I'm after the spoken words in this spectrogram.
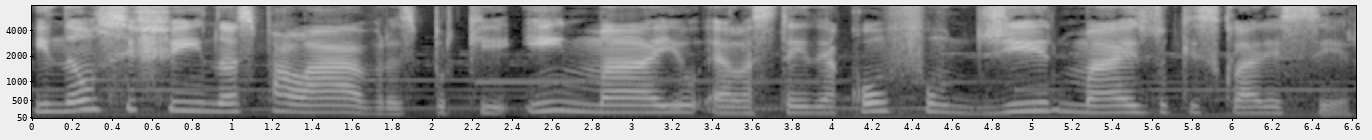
E não se fiem nas palavras, porque em maio elas tendem a confundir mais do que esclarecer.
